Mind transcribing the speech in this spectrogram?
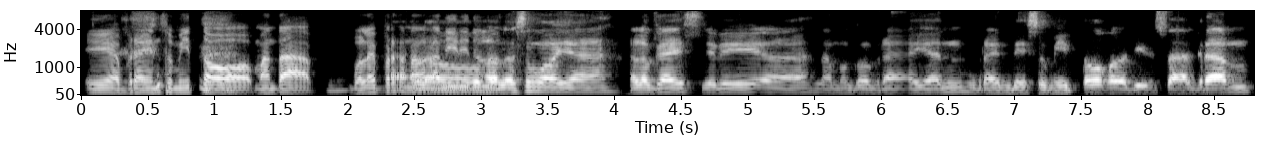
Iya, Brian Sumito. Mantap. Boleh perkenalkan halo, diri dulu. Halo semuanya. Halo guys. Jadi eh, nama gue Brian, Brian Desumito kalau di Instagram.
